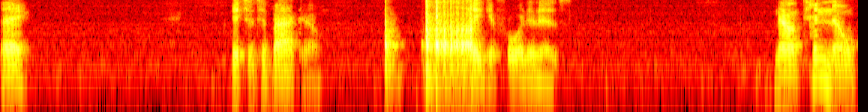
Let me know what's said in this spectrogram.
hey, it's a tobacco. Take it for what it is. Now, tin note.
